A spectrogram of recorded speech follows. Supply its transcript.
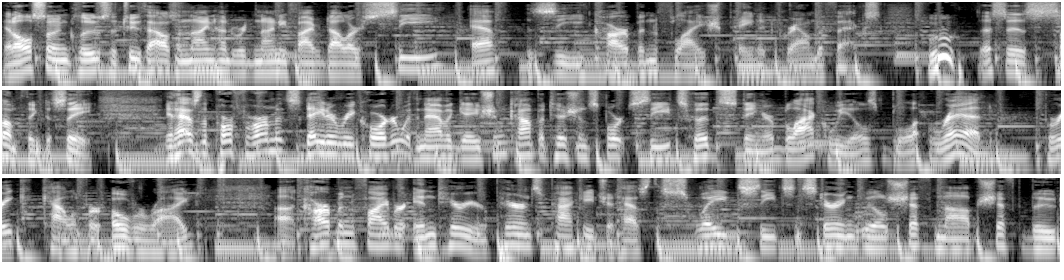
It also includes the $2,995 CFZ carbon flash painted ground effects. Ooh, this is something to see. It has the performance data recorder with navigation, competition sports seats, hood stinger, black wheels, bl- red brake caliper override. Uh, carbon fiber interior appearance package. It has the suede seats and steering wheel, shift knob, shift boot,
